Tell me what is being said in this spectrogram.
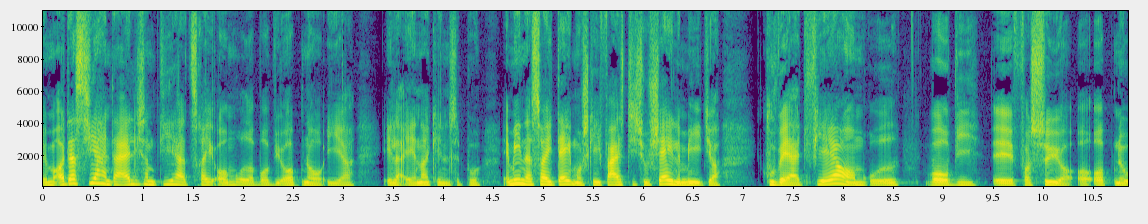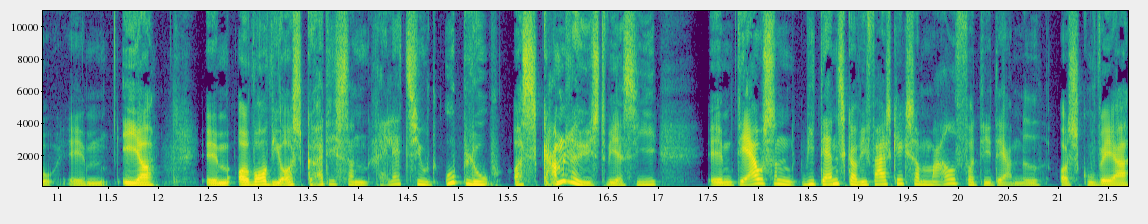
Øhm, og der siger han, der er ligesom de her tre områder, hvor vi opnår ære eller anerkendelse på. Jeg mener så i dag måske faktisk de sociale medier kunne være et fjerde område, hvor vi øh, forsøger at opnå øh, ære. Øhm, og hvor vi også gør det sådan relativt ublu og skamløst, vil jeg sige. Øhm, det er jo sådan, vi danskere, vi er faktisk ikke så meget for det der med at skulle være,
